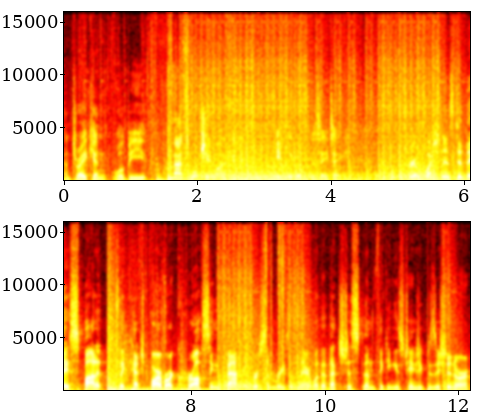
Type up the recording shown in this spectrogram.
And Draken will be the man to watch in my opinion, if they go for this A take. The real question is, did they spot it? Did they catch Barbar crossing back for some reason there? Whether that's just them thinking he's changing position or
